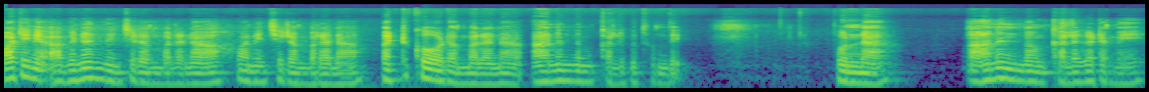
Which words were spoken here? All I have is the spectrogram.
వాటిని అభినందించడం వలన ఆహ్వానించడం వలన పట్టుకోవడం వలన ఆనందం కలుగుతుంది. పున్న ఆనందం కలగటమే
